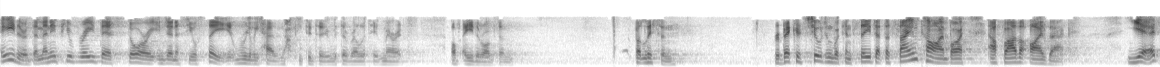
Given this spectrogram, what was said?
either of them. And if you read their story in Genesis, you'll see it really has nothing to do with the relative merits of either of them. But listen, Rebekah's children were conceived at the same time by our father Isaac. Yet,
